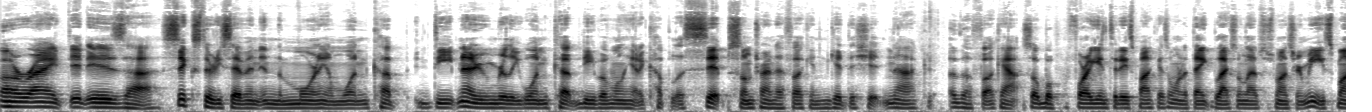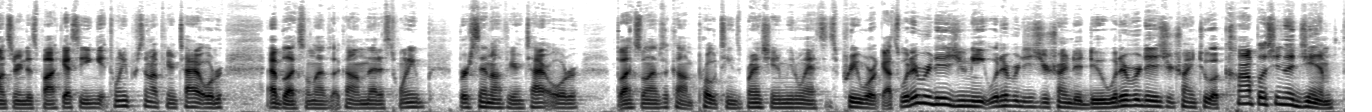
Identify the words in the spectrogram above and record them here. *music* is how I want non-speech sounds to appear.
All right, it is uh, six thirty-seven in the morning. I'm one cup deep. Not even really one cup deep. I've only had a couple of sips, so I'm trying to fucking get this shit knocked the fuck out. So, but before I get into today's podcast, I want to thank Blackstone Labs for sponsoring me, sponsoring this podcast, so you can get twenty percent off your entire order at BlackstoneLabs.com. That is twenty percent off your entire order. BlackstoneLabs.com. Proteins, branched amino acids, pre-workouts, whatever it is you need, whatever it is you're trying to do, whatever it is you're trying to accomplish in the gym.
